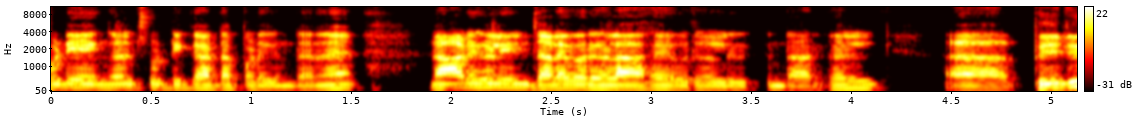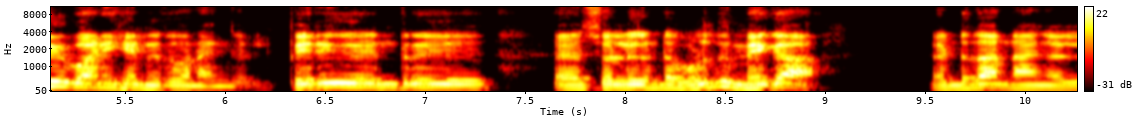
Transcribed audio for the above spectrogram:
விடயங்கள் சுட்டிக்காட்டப்படுகின்றன. நாடுகளின் தலைவர்களாக இவர்கள் இருக்கின்றார்கள். பெரு வணிக நிறுவனங்கள். பெரு என்று அஹ், சொல்லுகின்ற பொழுது மெகா. என்றுதான் நாங்கள்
